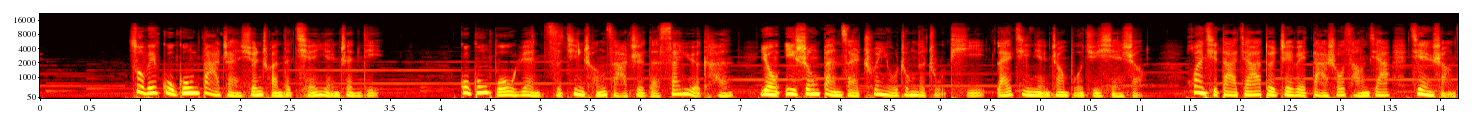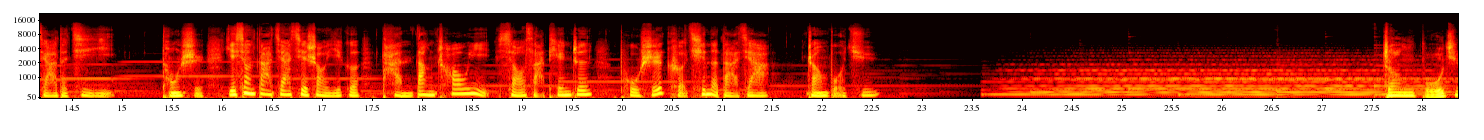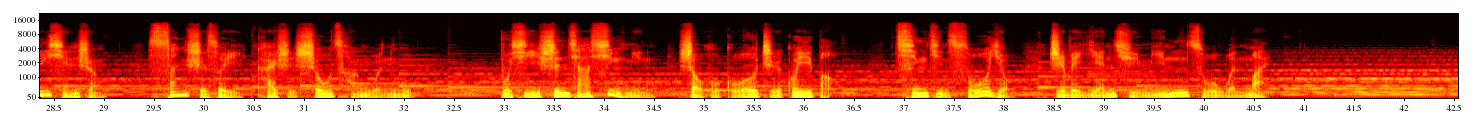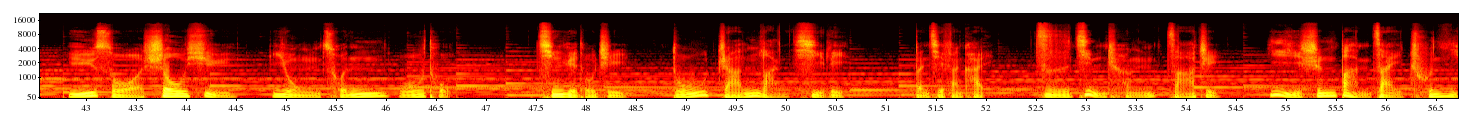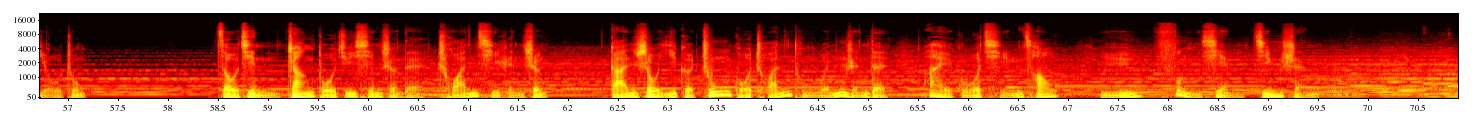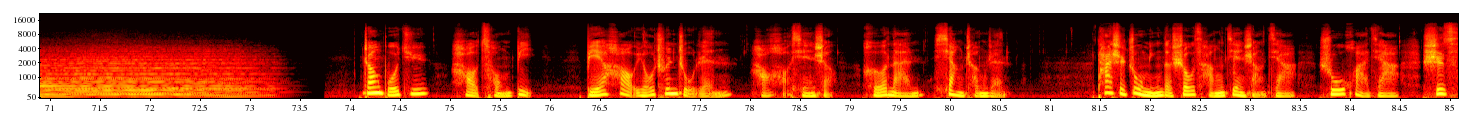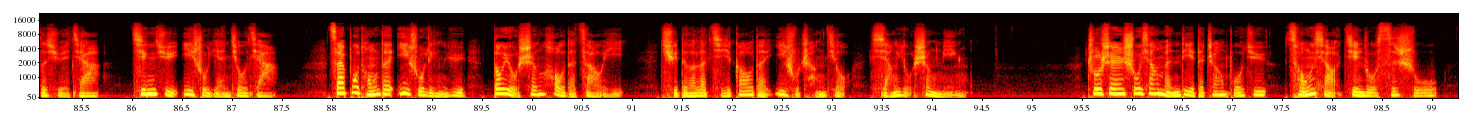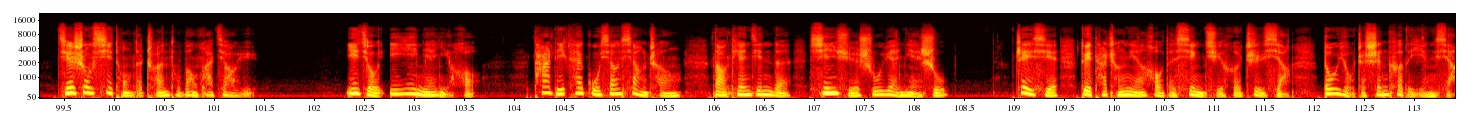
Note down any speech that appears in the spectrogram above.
作为故宫大展宣传的前沿阵地。故宫博物院《紫禁城》杂志的三月刊用“一生伴在春游中”的主题来纪念张伯驹先生，唤起大家对这位大收藏家、鉴赏家的记忆，同时也向大家介绍一个坦荡超逸、潇洒天真、朴实可亲的大家——张伯驹。张伯驹先生三十岁开始收藏文物。不惜身家性命守护国之瑰宝，倾尽所有，只为延续民族文脉。予所收蓄，永存无土。请阅读之读展览系列，本期翻开《紫禁城》杂志，一生伴在春游中，走进张伯驹先生的传奇人生。感受一个中国传统文人的爱国情操与奉献精神。张伯驹号从弼，别号游春主人，好好先生，河南项城人。他是著名的收藏鉴赏家、书画家、诗词学家、京剧艺术研究家，在不同的艺术领域都有深厚的造诣。取得了极高的艺术成就，享有盛名。出身书香门第的张伯驹，从小进入私塾，接受系统的传统文化教育。一九一一年以后，他离开故乡项城，到天津的新学书院念书。这些对他成年后的兴趣和志向都有着深刻的影响。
